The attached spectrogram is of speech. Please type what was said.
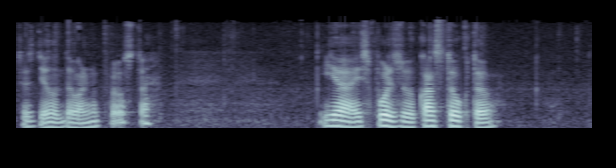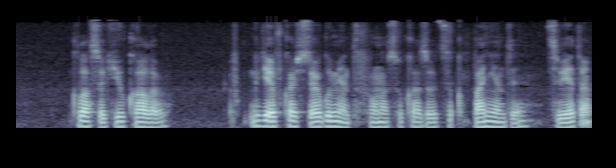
Это сделать довольно просто. Я использую конструктор класса QColor, где в качестве аргументов у нас указываются компоненты цвета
